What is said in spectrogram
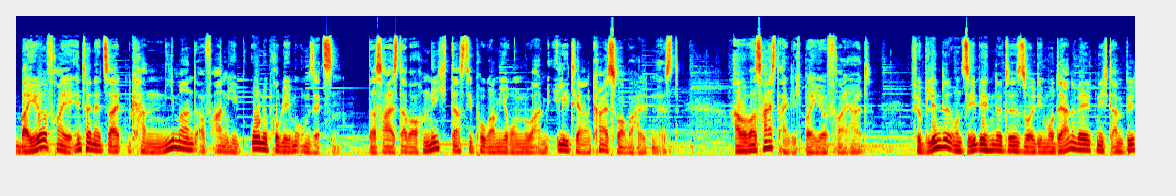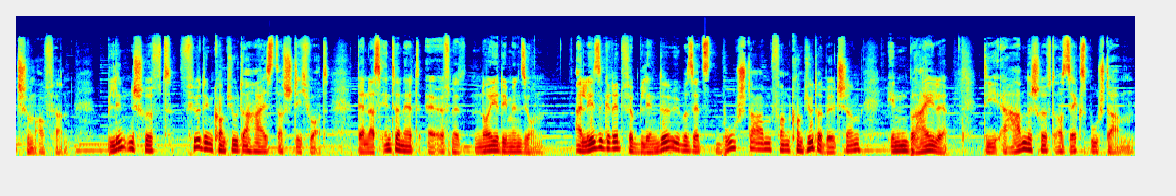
barrierefreie Internetseiten kann niemand auf Anhieb ohne Probleme umsetzen. Das heißt aber auch nicht, dass die Programmierung nur einem elitären Kreis vorbehalten ist. Aber was heißt eigentlich Barrierefreiheit? Für Blinde und Sehbehinderte soll die moderne Welt nicht am Bildschirm aufhören. Blindenschrift für den Computer heißt das Stichwort, denn das Internet eröffnet neue Dimensionen. Ein Lesegerät für Blinde übersetzt Buchstaben von Computerbildschirmen in Breile, die erhabene Schrift aus sechs Buchstaben.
